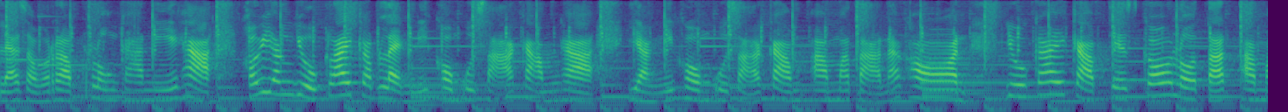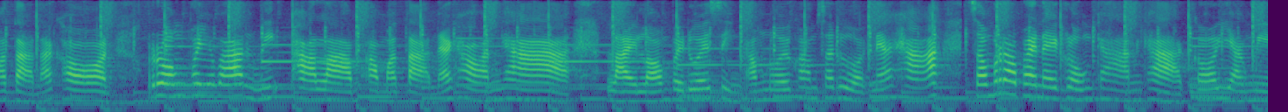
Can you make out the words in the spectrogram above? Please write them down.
และสำหรับโครงการนี้ค่ะ เขายังอยู่ใกล้กับแหล่งนิคมอุตสาหกรรมค่ะ อย่างนิคมอุตสาหกรรมอมตะนคร อยู่ใกล้กับเจสโก้โลตัสอมตะนครโรงพยาบาลวิภารามอมตะนครค่ะลายล้อมไปด้วยสิ่งอำนวยความสะดวกนะคะสำหรับภายในโครงการค่ะ ก็ยังมี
